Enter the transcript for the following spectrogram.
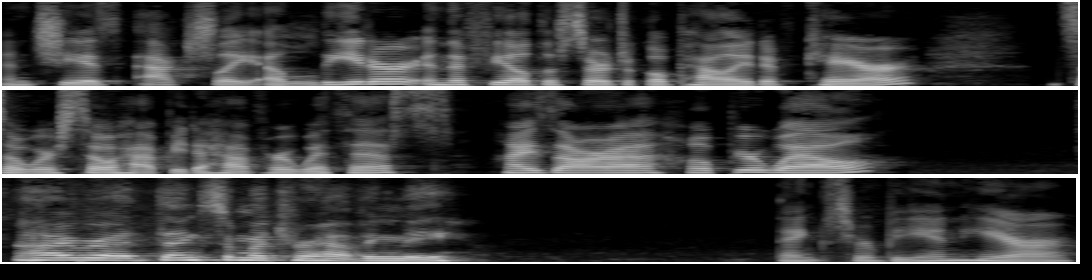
and she is actually a leader in the field of surgical palliative care. So we're so happy to have her with us. Hi, Zara. Hope you're well. Hi, Red. Thanks so much for having me. Thanks for being here.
